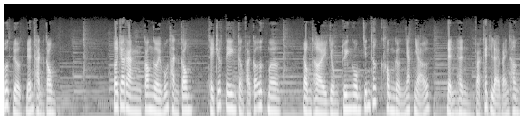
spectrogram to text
bước được đến thành công. Tôi cho rằng con người muốn thành công thì trước tiên cần phải có ước mơ, đồng thời dùng tuyên ngôn chính thức không ngừng nhắc nhở, định hình và khích lệ bản thân.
